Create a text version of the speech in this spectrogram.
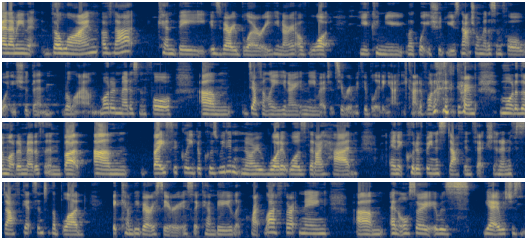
and I mean, the line of that can be is very blurry. You know, of what you can use like what you should use natural medicine for what you should then rely on modern medicine for. Um, definitely you know in the emergency room if you're bleeding out you kind of want to go more to the modern medicine. But um, basically because we didn't know what it was that i had and it could have been a staph infection and if staph gets into the blood it can be very serious. It can be like quite life threatening um, and also it was yeah it was just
